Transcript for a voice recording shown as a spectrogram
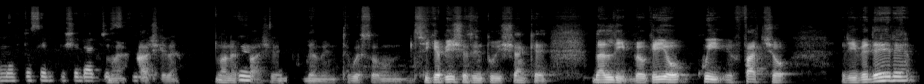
molto semplice da gestire. Non è facile. Non è mm. facile, ovviamente, questo si capisce, si intuisce anche dal libro che io qui faccio rivedere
